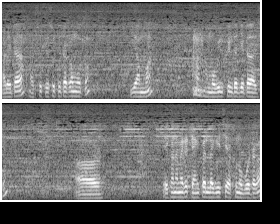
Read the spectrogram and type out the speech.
আর এটা একশো তেষট্টি টাকা মতো ইয়াম্মা মোবিল ফিল্টার যেটা আছে। আর এখানে আমি একটা ট্যাঙ্ক প্যাড লাগিয়েছি একশো নব্বই টাকা।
